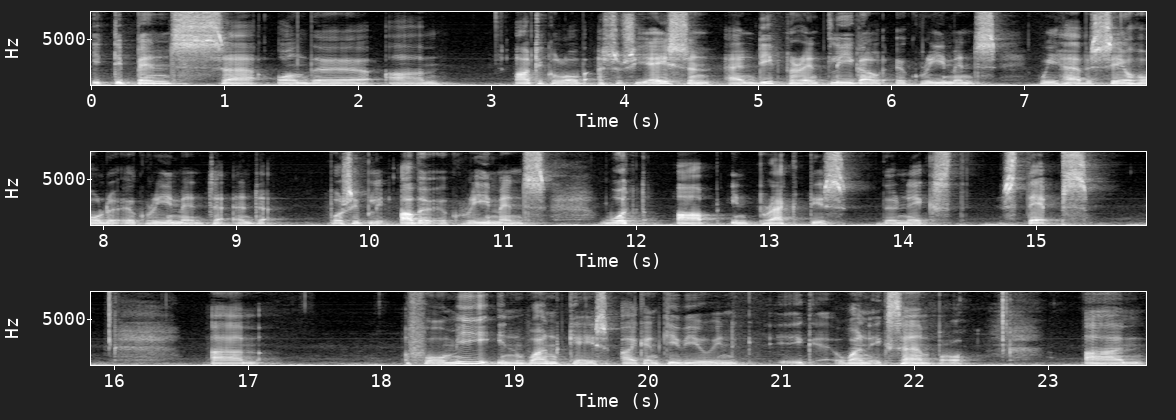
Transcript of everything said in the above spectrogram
it depends on the um, article of association and different legal agreements we have a shareholder agreement and possibly other agreements. What are in practice the next steps? Um, for me, in one case, I can give you in, one example. Um,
